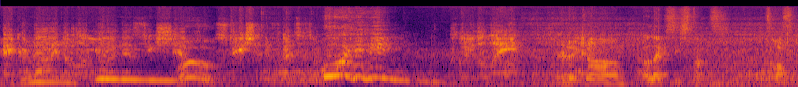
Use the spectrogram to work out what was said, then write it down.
Anchor 9 to all UNSC ships. Whoa. Station defenses are Oi! clear the lane. Here they come. Alexi stunts. It's awesome.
